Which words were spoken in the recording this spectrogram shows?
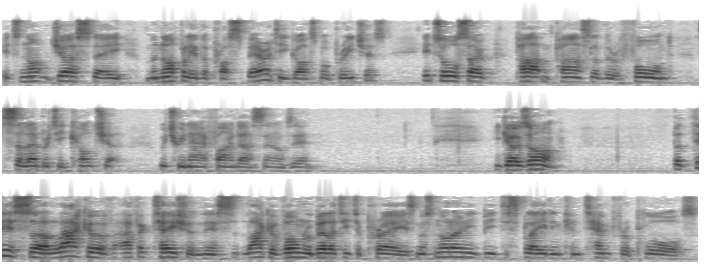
It's not just a monopoly of the prosperity gospel preachers. It's also part and parcel of the reformed celebrity culture which we now find ourselves in. He goes on. But this uh, lack of affectation, this lack of vulnerability to praise, must not only be displayed in contempt for applause,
